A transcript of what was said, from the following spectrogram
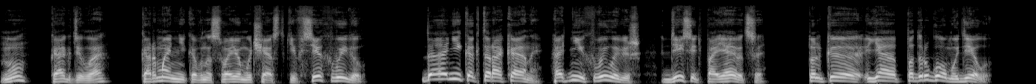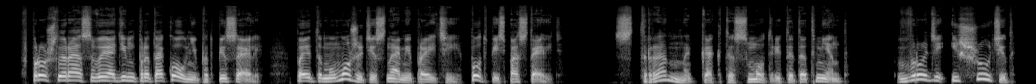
Ну, как дела? Карманников на своем участке всех вывел?» «Да они как тараканы. Одних выловишь, десять появятся. Только я по другому делу. В прошлый раз вы один протокол не подписали, поэтому можете с нами пройти, подпись поставить». Странно как-то смотрит этот мент. Вроде и шутит,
